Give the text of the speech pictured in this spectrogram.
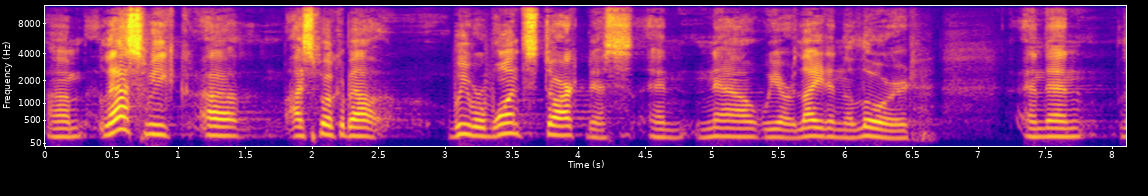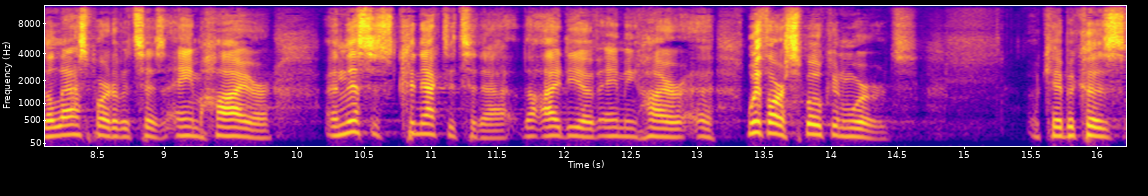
Um, last week, uh, I spoke about we were once darkness and now we are light in the Lord. And then the last part of it says aim higher. And this is connected to that, the idea of aiming higher uh, with our spoken words. Okay, because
